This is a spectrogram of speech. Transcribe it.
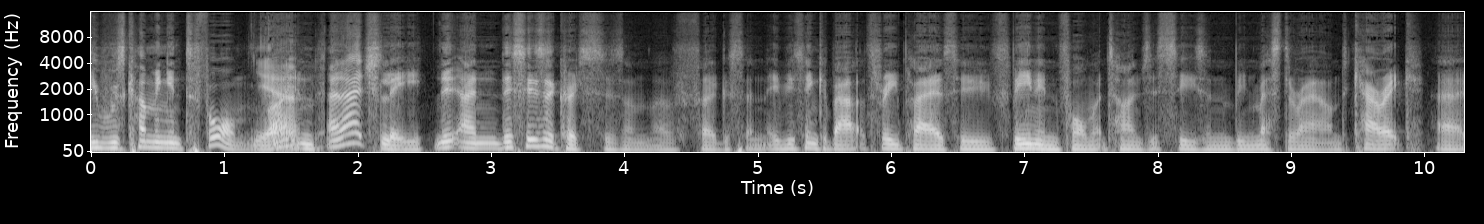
he was coming into form. Yeah. Right? And, and, actually, and this is a criticism of Ferguson. If you think about three players who've been in form at times this season, been messed around, Carrick uh,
